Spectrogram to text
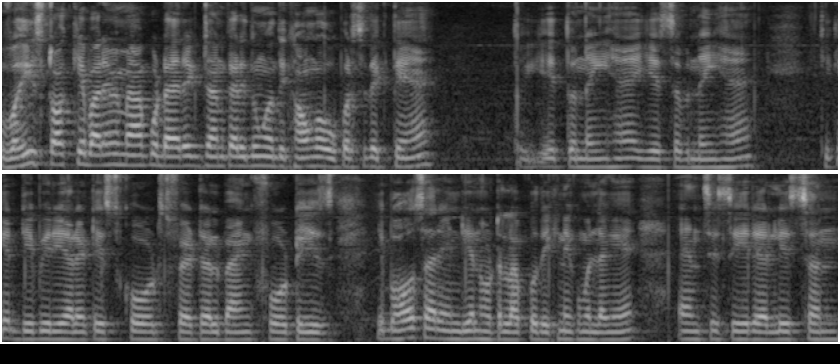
वही स्टॉक के बारे में मैं आपको डायरेक्ट जानकारी दूँगा, दिखाऊँगा, ऊपर से देखते हैं। तो ये तो नहीं है, ये सब नहीं है, ठीक है? D B Realty Escorts Federal Bank Fortis ये बहुत सारे इंडियन होटल आपको देखने को मिल जाएँगे। एन सी सी रेलिसन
